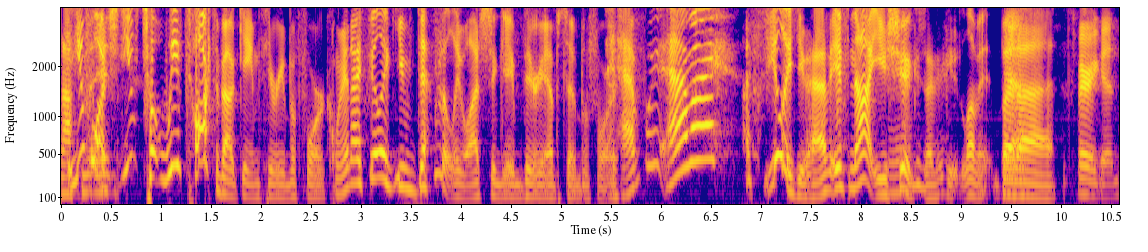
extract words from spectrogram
not you've familiar- watched. You've to, we've talked about game theory before, Quinn. I feel like you've definitely watched a game theory episode before. Have we? Have I? I feel like you have. If not, you should because I think you'd love it. But Yeah. It's very good.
